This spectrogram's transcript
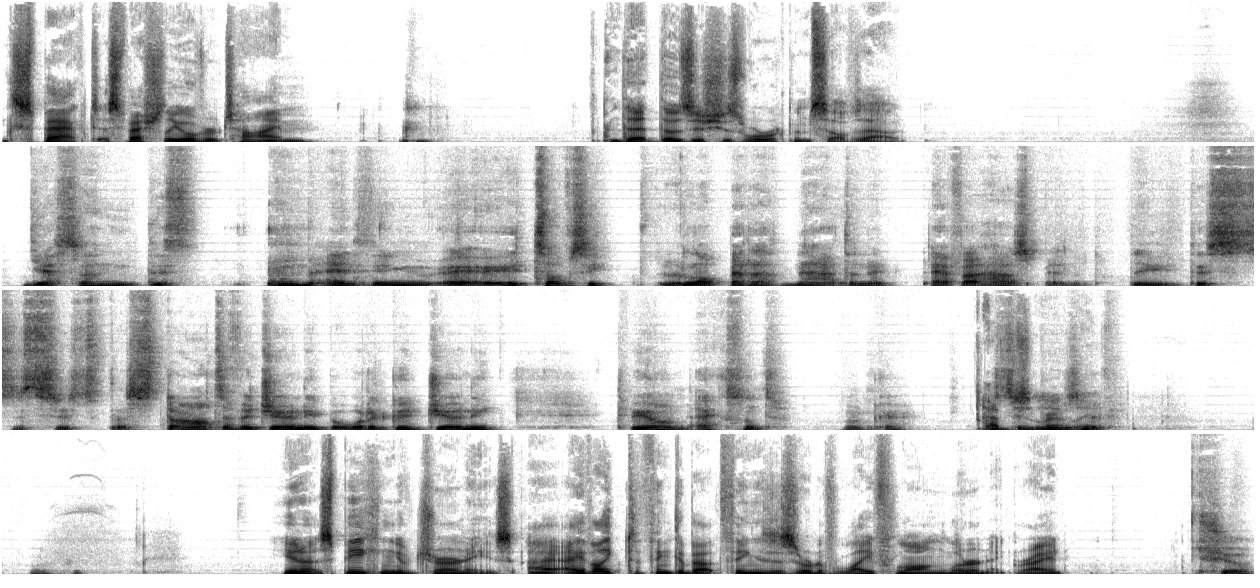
expect, especially over time, that those issues will work themselves out. Yes, and this anything. Eh, it's obviously a lot better now than it ever has been. The this is just the start of a journey, but what a good journey to be on. Excellent. Okay. That's Absolutely. impressive. Mm-hmm. You know, speaking of journeys, I, I like to think about things as sort of lifelong learning, right? Sure.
